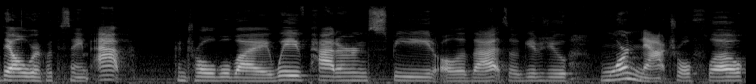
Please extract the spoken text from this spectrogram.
they all work with the same app, controllable by wave patterns, speed, all of that. So it gives you more natural flow.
